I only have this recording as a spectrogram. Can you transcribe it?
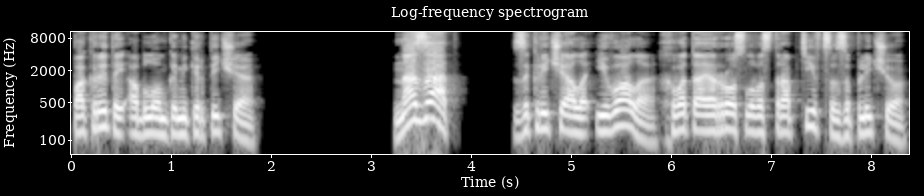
покрытой обломками кирпича. «Назад!» – закричала Ивала, хватая рослого строптивца за плечо.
